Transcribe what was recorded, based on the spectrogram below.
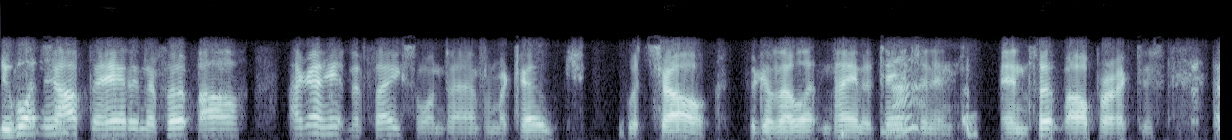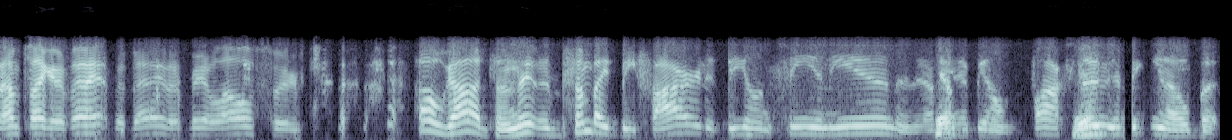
Do what now? Chalk the head in the football. I got hit in the face one time from a coach with chalk because I wasn't paying attention in in football practice. And I'm thinking if that happened today, there'd be a lawsuit. Oh God, son, somebody'd be fired. It'd be on CNN, and I mean, Yep. it'd be on Fox Yep. News. Be, you know, but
